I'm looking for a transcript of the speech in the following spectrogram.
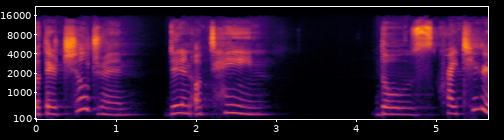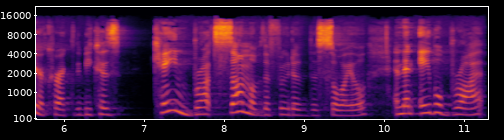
but their children didn't obtain those criteria correctly because Cain brought some of the fruit of the soil, and then Abel brought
